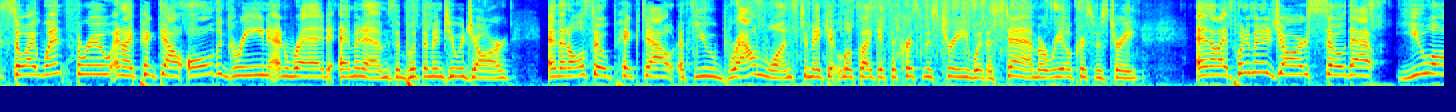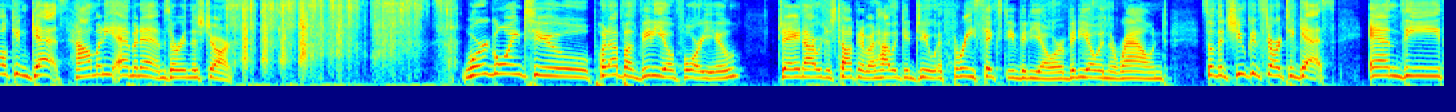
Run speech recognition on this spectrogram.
So I went through and I picked out all the green and red M&Ms and put them into a jar. And then also picked out a few brown ones to make it look like it's a Christmas tree with a stem, a real Christmas tree. And then I put them in a jar so that you all can guess how many M&Ms are in this jar. We're going to put up a video for you. Jay and I were just talking about how we could do a 360 video or video in the round so that you can start to guess. And the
